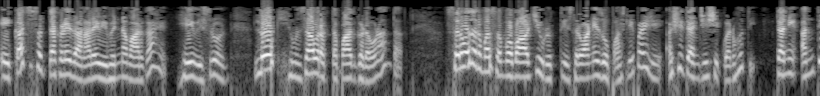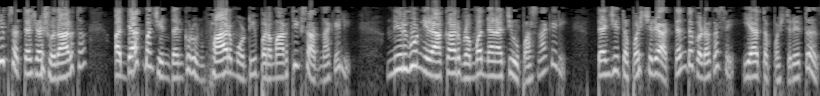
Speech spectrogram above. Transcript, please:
एकाच सत्याकडे जाणारे विभिन्न मार्ग आहेत. हे विसरून लोक हिंसा व रक्तपात घडवून आणतात. सर्व धर्म समभावाची वृत्ती सर्वांनी जोपासली पाहिजे अशी त्यांची शिकवण होती. त्यांनी अंतिम सत्याच्या शोधार्थ अध्यात्मचिंतन करून फार मोठी परमार्थिक साधना केली. निर्गुण निराकार ब्रह्मज्ञानाची उपासना केली. त्यांची तपश्चर्या अत्यंत कडक असे. या तपश्चर्येतच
